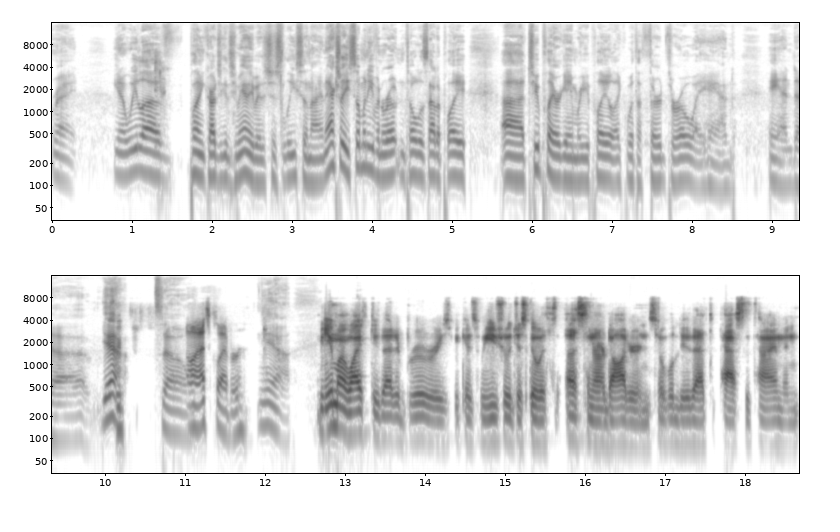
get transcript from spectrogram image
right. You know, we love playing Cards Against Humanity, but it's just Lisa and I. And actually, someone even wrote and told us how to play a two-player game where you play like with a third throwaway hand. And uh, yeah, so Oh, that's clever. yeah, Me and my wife do that at breweries because we usually just go with us and our daughter, and so we'll do that to pass the time and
